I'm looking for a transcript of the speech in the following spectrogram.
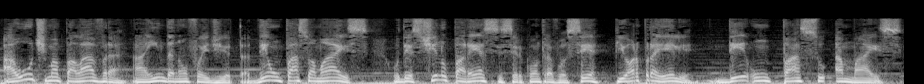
A última palavra ainda não foi dita. Dê um passo a mais. O destino parece ser contra você, pior para ele. Dê um passo a mais.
